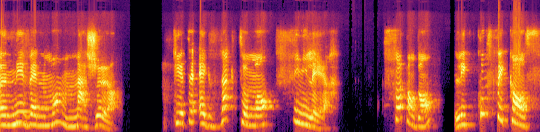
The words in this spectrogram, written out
un événement majeur qui était exactement similaire. Cependant, les conséquences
